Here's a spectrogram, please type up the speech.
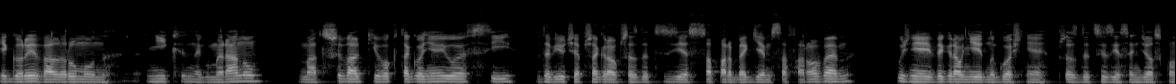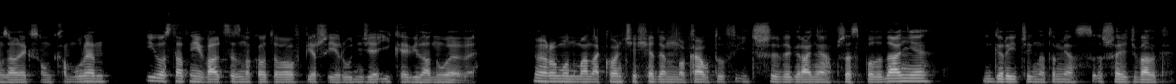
Jego rywal Rumun Nick Negumeranu ma trzy walki w oktagonie UFC. W debiucie przegrał przez decyzję z Saparbegiem Safarowem. Później wygrał niejednogłośnie przez decyzję sędziowską z Aleksą Kamurem i w ostatniej walce znokautował w pierwszej rundzie Ike Villanueve. Rumun ma na koncie 7 nokautów i 3 wygrania przez poddanie. Nigeryjczyk natomiast 6 walk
